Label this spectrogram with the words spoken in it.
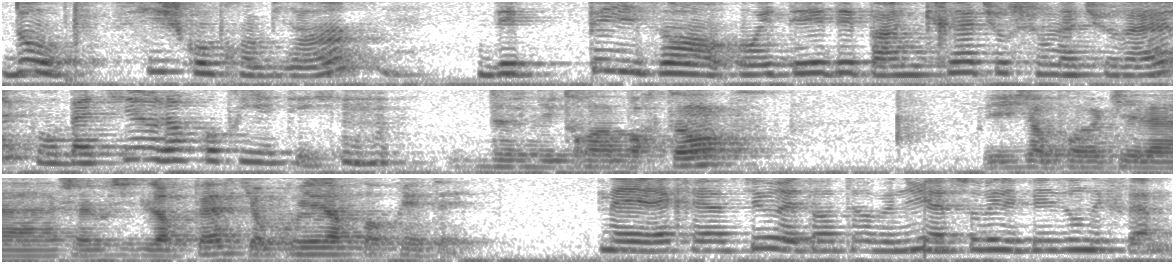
Donc, si je comprends bien, des paysans ont été aidés par une créature surnaturelle pour bâtir leur propriété. Devenue trop importante, ils ont provoqué la jalousie de leur père qui ont brûlé leur propriété. Mais la créature est intervenue et a sauvé les paysans des flammes.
